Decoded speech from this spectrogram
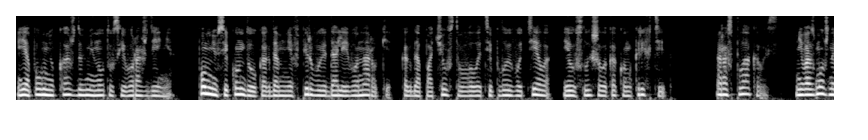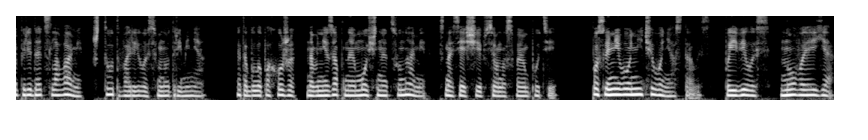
Я помню каждую минуту с его рождения, Помню секунду, когда мне впервые дали его на руки, когда почувствовала тепло его тела и услышала, как он кряхтит. Расплакалась. Невозможно передать словами, что творилось внутри меня. Это было похоже на внезапное мощное цунами, сносящее все на своем пути. После него ничего не осталось. Появилась новая «я»,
